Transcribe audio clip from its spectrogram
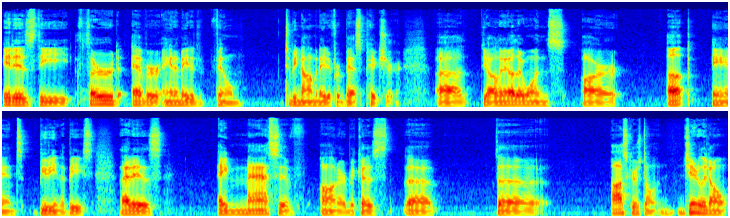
it is the third ever animated film to be nominated for Best Picture. Uh, the only other ones are Up and Beauty and the Beast. That is a massive honor because uh, the Oscars don't generally don't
